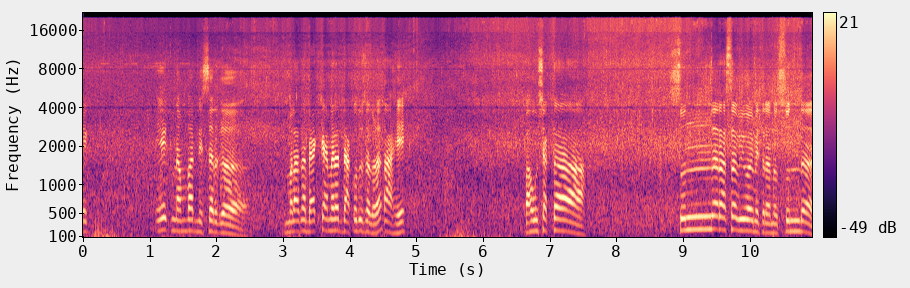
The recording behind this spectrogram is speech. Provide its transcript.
एक एक नंबर निसर्ग. तुम्हाला आता बॅक कॅमेऱ्यात दाखवतो सगळं. आहे. पाहू शकता. सुंदर असा व्ह्यू आहे मित्रांनो सुंदर.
